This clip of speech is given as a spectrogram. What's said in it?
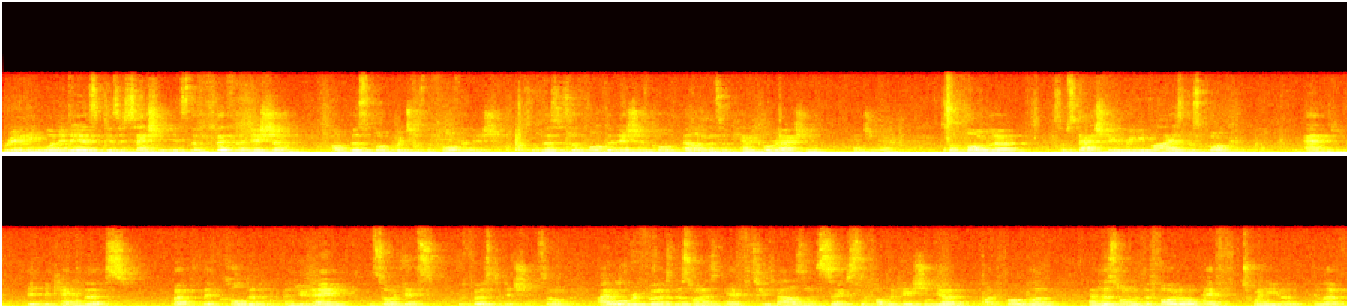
Really what it is, is essentially, it's the fifth edition of this book, which is the fourth edition. So this is the fourth edition called Elements of Chemical Reaction Engineering. So Fogler substantially revised this book, and it became this. But they've called it a new name, and so it gets the first edition. So I will refer to this one as F2006, the publication year by Fogler, and this one with the photo F2011.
